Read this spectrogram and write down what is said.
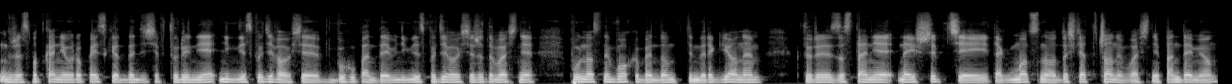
że spotkanie europejskie odbędzie się w Turynie. Nikt nie spodziewał się wybuchu pandemii, nikt nie spodziewał się, że to właśnie północne Włochy będą tym regionem, który zostanie najszybciej tak mocno doświadczony właśnie pandemią.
